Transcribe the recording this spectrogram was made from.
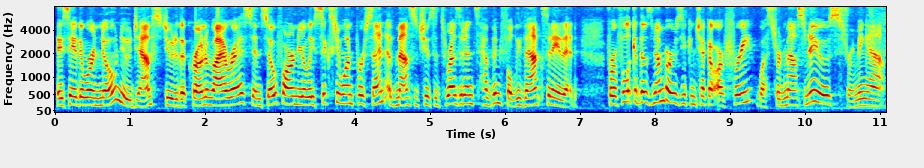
They say there were no new deaths due to the coronavirus, and so far, nearly 61% of Massachusetts residents have been fully vaccinated. For a full look at those numbers, you can check out our free Western Mass News streaming app.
